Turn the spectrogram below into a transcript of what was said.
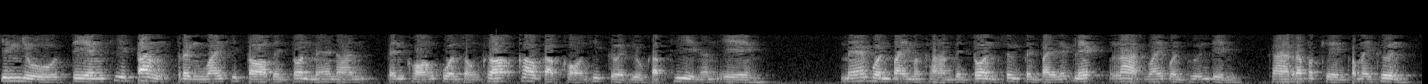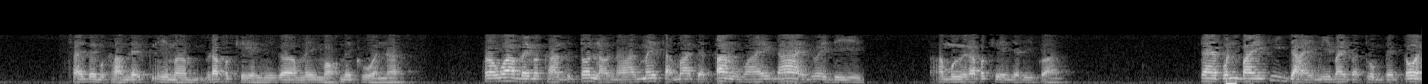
จึงอยู่เตียงที่ตั้งตรึงไว้ที่ต่อเป็นต้นแม้นั้น เป็นของควรสงเคราะห์เข้ากับของที่เกิดอยู่กับที่นั่นเอง แม้บนใบมะขามเป็นต้น ซึ่งเป็นใบเล็กๆ ลาดไว้บนพื้นดิน การรับประเคนก็ไม่ขึ้น ใช้ใบมะขามเล็กนี่มารับประเคนนี้ก็ไม่เหมาะไม่ควรนะ เพราะว่าใบมะขามเป็นต้นเหล่านั้นไม่สามารถจะตั้งไว้ได้ด้วยดี เอามือรับประเคนจะดีกว่า แต่บนใบที่ใหญ่มีใบประทุมเป็นต้น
